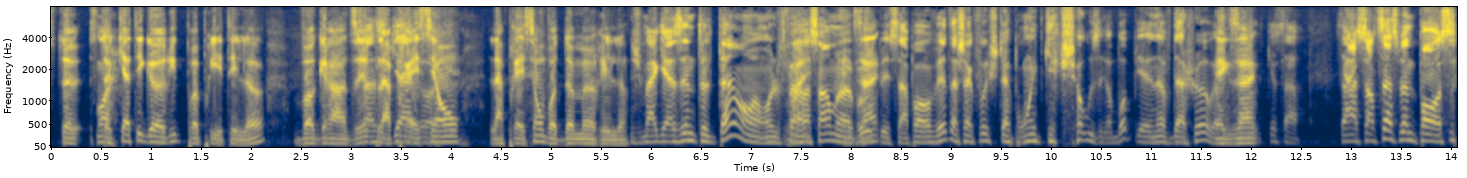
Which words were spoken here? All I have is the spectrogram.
cette, cette Ouais. catégorie de propriété-là va grandir. La pression la pression va demeurer là. Je magasine tout le temps, on, le fait Ouais, ensemble un exact. peu, puis ça part vite. À chaque fois que je te pointe quelque chose, puis il y a une offre d'achat. ben, Exact. que Ça, ça a sorti la semaine passée.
